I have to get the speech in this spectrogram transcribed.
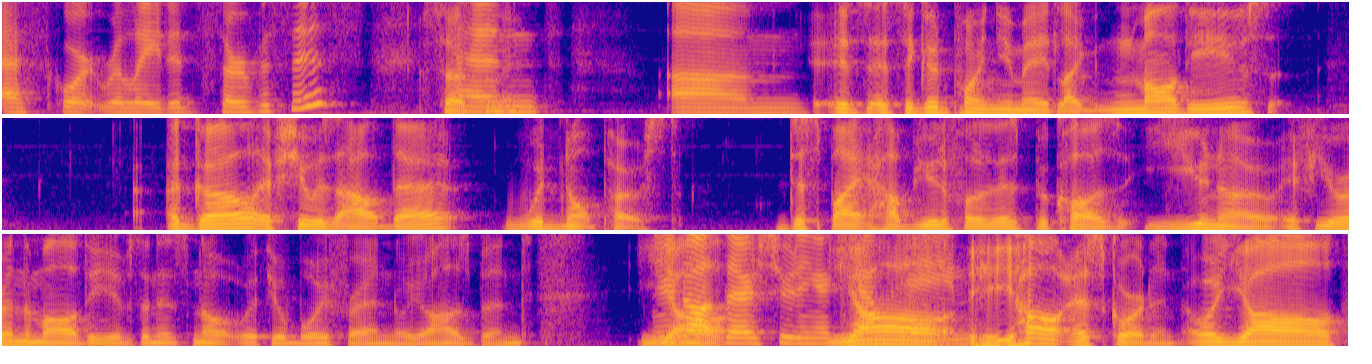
escort related services Certainly. and um it's it's a good point you made. Like Maldives, a girl if she was out there would not post, despite how beautiful it is, because you know if you're in the Maldives and it's not with your boyfriend or your husband, you're y'all- not there shooting a Y'all, campaign y'all escorting or y'all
